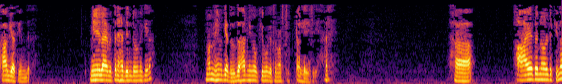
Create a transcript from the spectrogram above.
කාගේ අතින්ද? මේ වෙලාවේ මෙතන හැදෙන්න ඕන කියලා. මම මෙහෙම කියද උදාහරණයක් ඔක්කොම ගෙතුනට ටිකක් ලේසි. හරි. හා ආයතන වලට කියන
